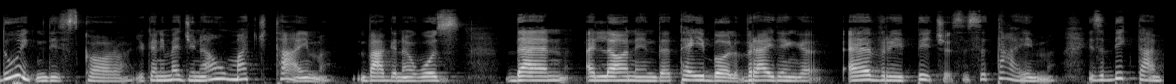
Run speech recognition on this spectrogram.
doing this score. You can imagine how much time Wagner was then alone in the table writing every pitch. It's a time. It's a big time.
